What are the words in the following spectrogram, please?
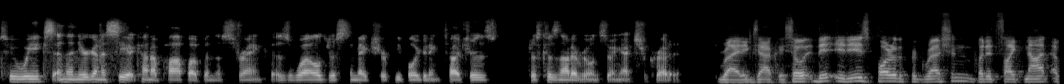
two weeks and then you're going to see it kind of pop up in the strength as well just to make sure people are getting touches just because not everyone's doing extra credit. Right exactly. So it, it is part of the progression but it's like not a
